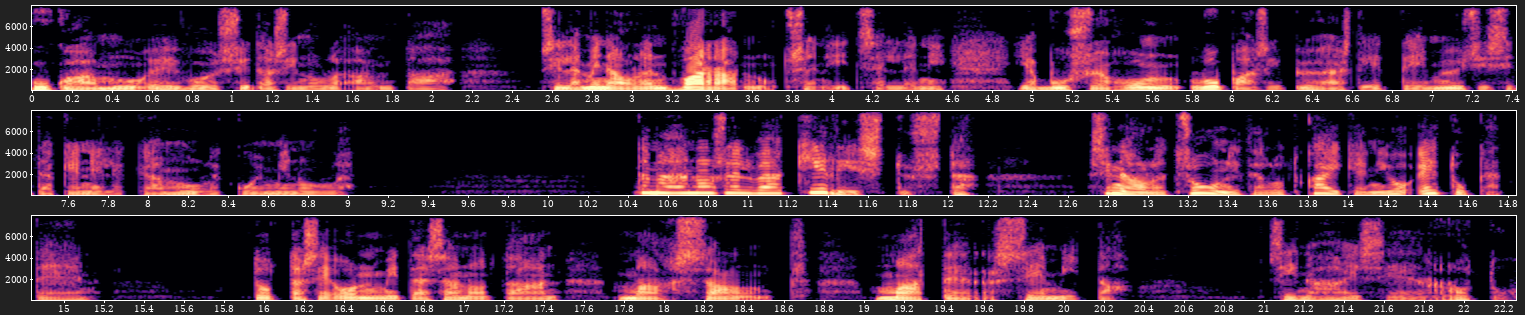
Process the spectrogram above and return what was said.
Kukaan muu ei voi sitä sinulle antaa, sillä minä olen varannut sen itselleni, ja Boucheron lupasi pyhästi, ettei myisi sitä kenellekään muulle kuin minulle. Tämähän on selvää kiristystä. Sinä olet suunnitellut kaiken jo etukäteen. Totta se on, mitä sanotaan marsant, mater semita. Siinä haisee rotu,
